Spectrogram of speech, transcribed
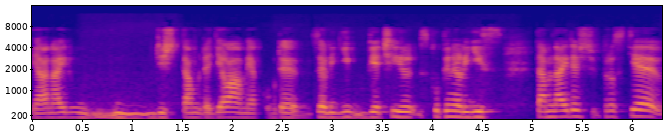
já najdu, když tam, kde dělám, jako kde se lidi, větší skupiny lidí, tam najdeš prostě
